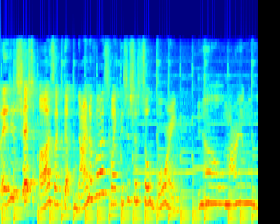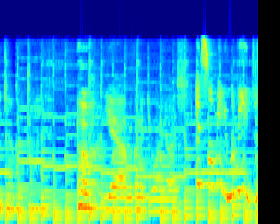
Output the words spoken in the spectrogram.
Park. But it's just us, like the nine of us. Like this is just so boring. No, Mario and Luigi are going to join. Oh, yeah, we're gonna join us. It's so me, Luigi.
